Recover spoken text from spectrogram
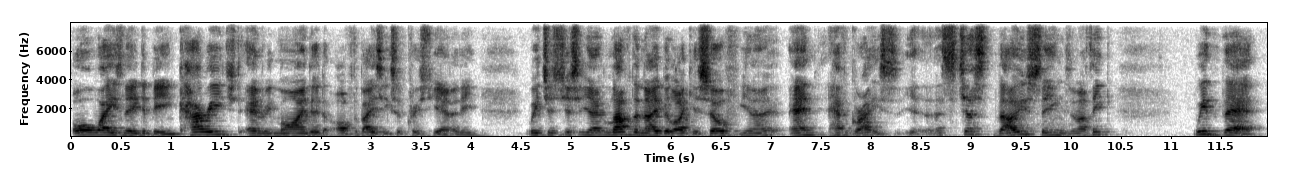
always need to be encouraged and reminded of the basics of Christianity which is just you know love the neighbour like yourself, you know, and have grace. It's just those things, and I think with that,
